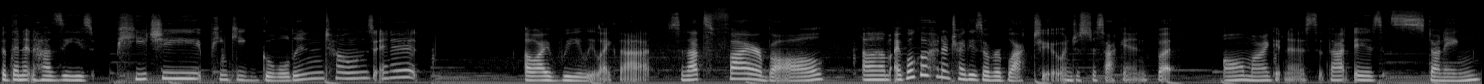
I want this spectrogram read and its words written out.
but then it has these peachy, pinky golden tones in it. Oh, I really like that. So that's Fireball. Um, I will go ahead and try these over black too in just a second, but oh my goodness, that is stunning.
